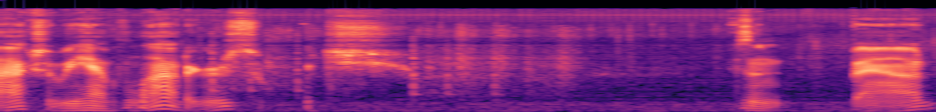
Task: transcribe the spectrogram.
Actually, we have ladders, which isn't bad.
